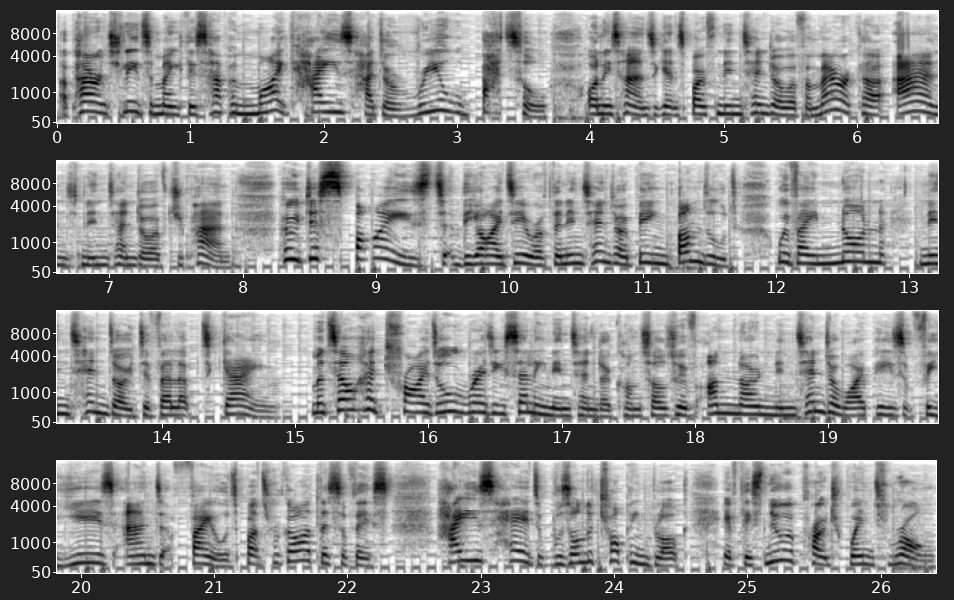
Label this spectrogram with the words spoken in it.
Apparently, to make this happen, Mike Hayes had a real battle on his hands against both Nintendo of America and Nintendo of Japan, who despised the idea of the Nintendo being bundled with a non Nintendo developed game. Mattel had tried already selling Nintendo consoles with unknown Nintendo IPs for years and failed, but regardless of this, Hayes' head was on the chopping block if this new approach went wrong,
